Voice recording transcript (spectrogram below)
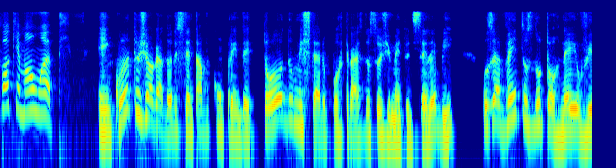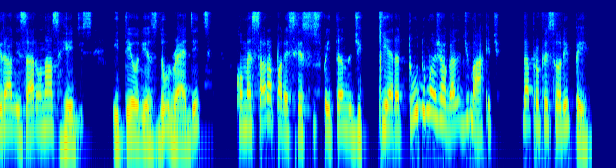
Pokémon Up. Enquanto os jogadores tentavam compreender todo o mistério por trás do surgimento de Celebi, os eventos do torneio viralizaram nas redes e teorias do Reddit começaram a aparecer suspeitando de que era tudo uma jogada de marketing da professora IP.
